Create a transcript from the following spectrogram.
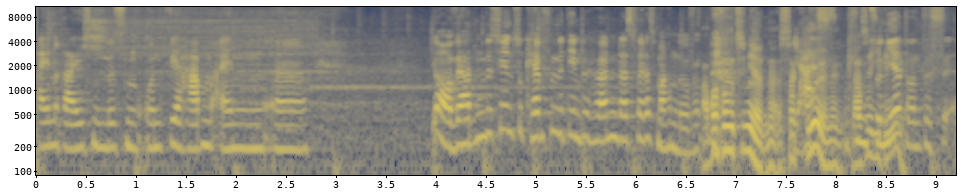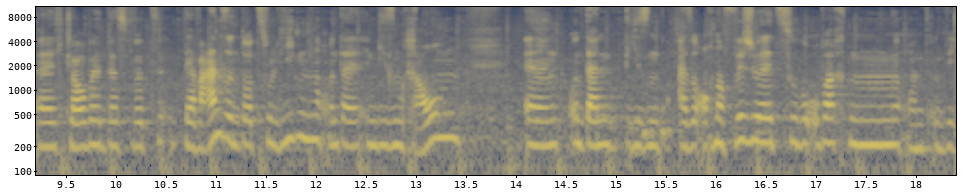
einreichen müssen und wir haben einen, äh, ja, wir hatten ein bisschen zu kämpfen mit den Behörden, dass wir das machen dürfen. Aber funktioniert, ne? Ist ja, Ja, cool, eine klasse funktioniert Idee. und das, äh, ich glaube, das wird der Wahnsinn, dort zu liegen und in diesem Raum äh, und dann diesen, also auch noch visuell zu beobachten und irgendwie,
